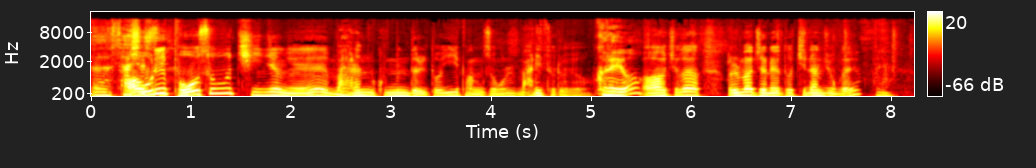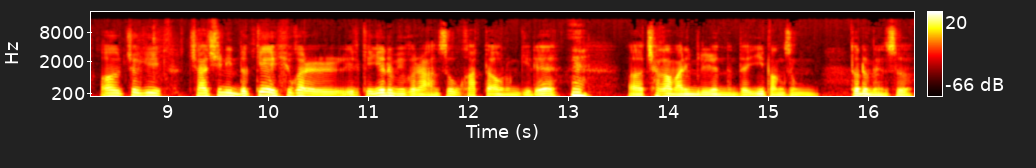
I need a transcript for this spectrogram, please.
어, 사실 아, 우리 보수 진영의 네. 많은 국민들도 이 방송을 많이 들어요. 그래요? 아, 제가 얼마 전에도 지난주인가요? 네. 어, 저기 자신이 늦게 휴가를 이렇게 여름 휴가를 안 쓰고 갔다 오는 길에 네. 어, 차가 많이 밀렸는데 이 방송 들으면서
